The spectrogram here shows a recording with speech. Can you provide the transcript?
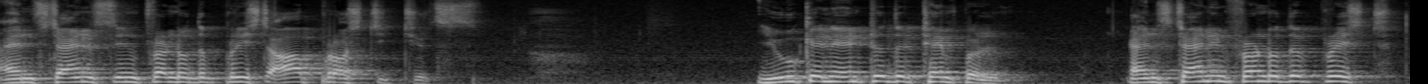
and stands in front of the priest are prostitutes. You can enter the temple and stand in front of the priest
